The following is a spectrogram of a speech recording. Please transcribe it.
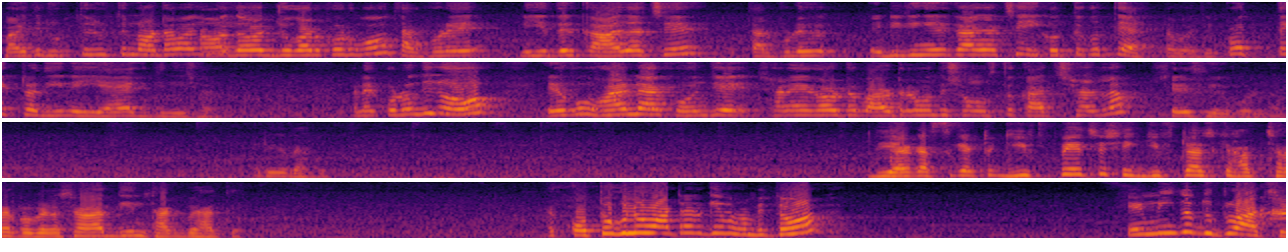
বাড়িতে ঢুকতে ঢুকতে নটা বাজে। খাওয়া দাওয়ার জোগাড় করব তারপরে নিজেদের কাজ আছে তারপরে এডিটিংয়ের কাজ আছে এই করতে করতে একটা বাজে। প্রত্যেকটা দিন এই এক জিনিস হয়। মানে কোনোদিনও এরকম হয় না এখন যে সাড়ে এগারোটা বারোটার মধ্যে সমস্ত কাজ ছাড়লাম সেরে শুয়ে পড়লাম। এটাকে দেখো। দিয়ার কাছ থেকে একটা গিফট পেয়েছে সেই গিফটটা আজকে হাতছাড়া করবে না সারাদিন থাকবে হাতে। কতগুলো ওয়াটার গেম হবে তোর? এমনি তো দুটো আছে।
